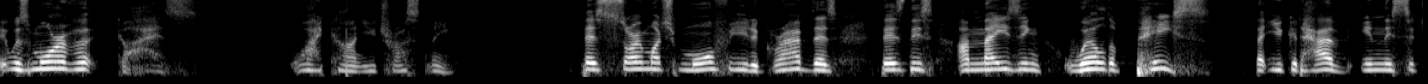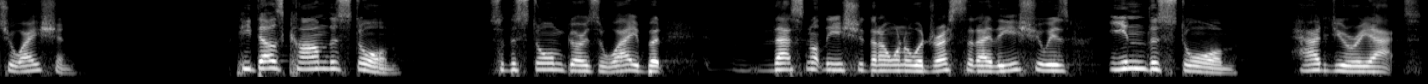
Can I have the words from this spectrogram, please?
It was more of a, guys, why can't you trust me? There's so much more for you to grab. There's, there's this amazing world of peace that you could have in this situation. He does calm the storm, so the storm goes away, but that's not the issue that I want to address today. The issue is in the storm, how do you react?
